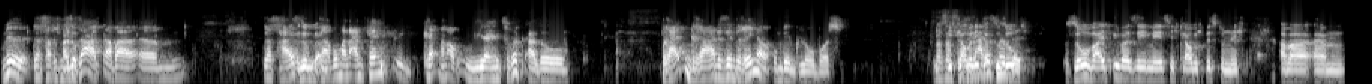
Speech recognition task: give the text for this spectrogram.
Nö, das habe ich nicht also, gesagt, aber ähm, das heißt, also, da wo man anfängt, kehrt man auch wieder hin zurück. Also Breitengrade sind Ringe um den Globus. Ich, ich glaube nicht, dass du so, so, weit überseemäßig, glaube ich, bist du nicht. Aber ähm,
